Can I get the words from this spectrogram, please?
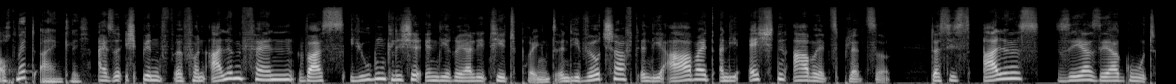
auch mit eigentlich? Also ich bin von allem Fan, was Jugendliche in die Realität bringt, in die Wirtschaft, in die Arbeit, an die echten Arbeitsplätze. Das ist alles sehr, sehr gut.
